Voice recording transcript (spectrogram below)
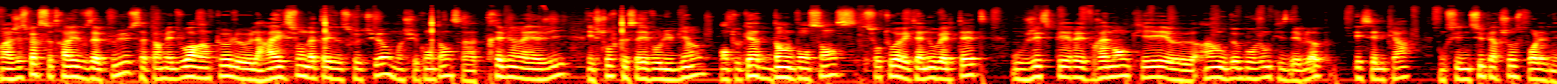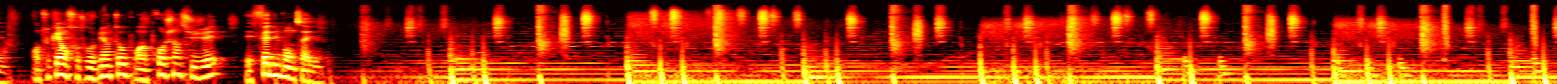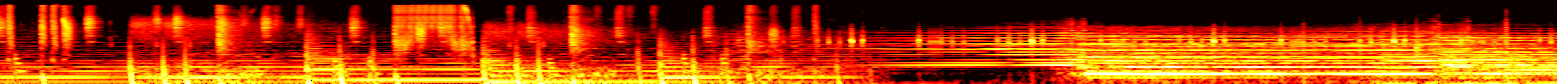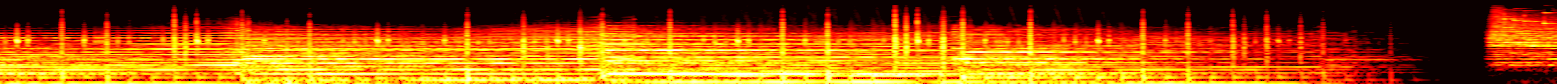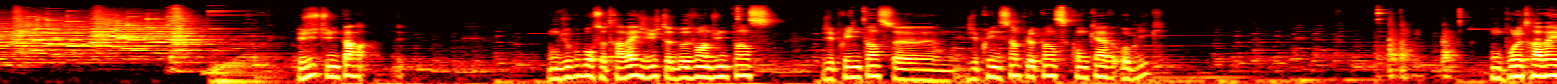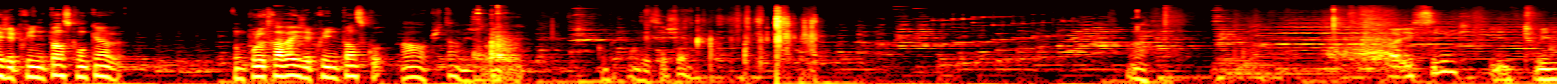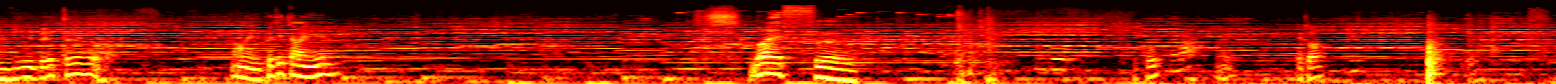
Voilà, j'espère que ce travail vous a plu, ça permet de voir un peu la réaction de la taille de structure. Moi je suis content, ça a très bien réagi et je trouve que ça évolue bien, en tout cas dans le bon sens, surtout avec la nouvelle tête où j'espérais vraiment qu'il y ait euh, un ou deux bourgeons qui se développent et c'est le cas. Donc c'est une super chose pour l'avenir. En tout cas, on se retrouve bientôt pour un prochain sujet et faites du bonsaï. Donc du coup pour ce travail j'ai juste besoin d'une pince. J'ai pris une pince, euh, j'ai pris une simple pince concave oblique. Donc pour le travail j'ai pris une pince concave. Donc pour le travail j'ai pris une pince co... Oh putain mais je suis complètement desséché. Voilà. I think it will be better. Là, on a une petite araignée. Là. Bref. euh, Coucou. Et toi?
